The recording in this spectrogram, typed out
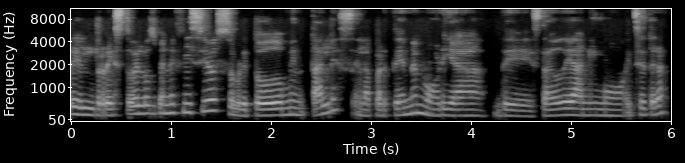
el resto de los beneficios, sobre todo mentales, en la parte de memoria, de estado de ánimo, etcétera,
